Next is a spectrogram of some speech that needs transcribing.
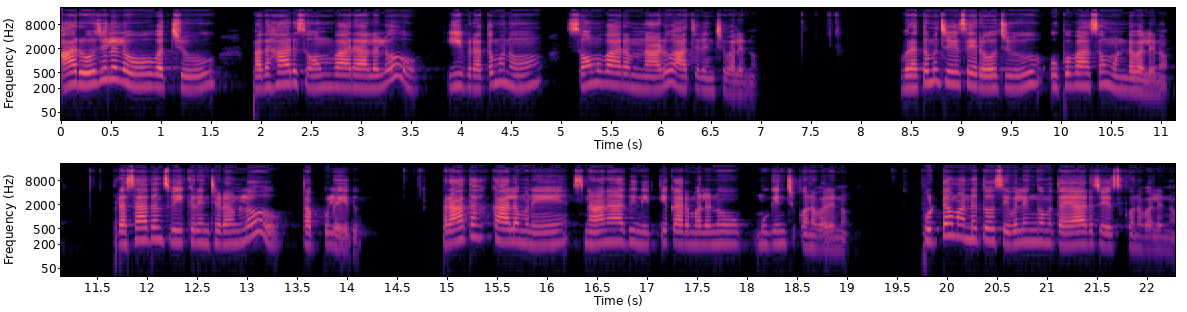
ఆ రోజులలో వచ్చు పదహారు సోమవారాలలో ఈ వ్రతమును సోమవారం నాడు ఆచరించవలెను. వ్రతము చేసే రోజు ఉపవాసం ఉండవలెను. ప్రసాదం స్వీకరించడంలో తప్పు లేదు. ప్రాతకాలమునే స్నానాది నిత్య కర్మలను ముగించుకొనవలెను. పుట్టమన్నతో శివలింగము తయారు చేసుకొనవలెను.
